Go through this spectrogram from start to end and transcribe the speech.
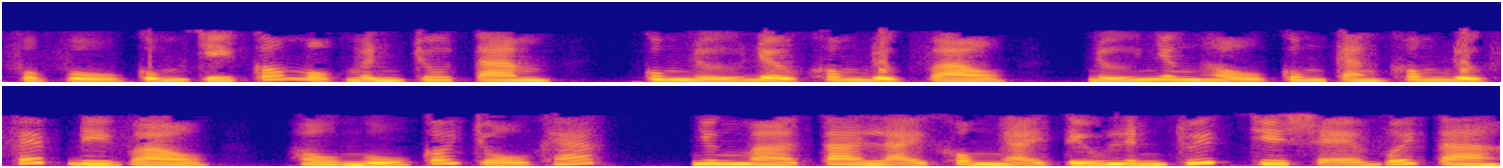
phục vụ cũng chỉ có một mình Chu Tam, cung nữ đều không được vào, nữ nhân hậu cung càng không được phép đi vào, hầu ngủ có chỗ khác, nhưng mà ta lại không ngại tiểu Linh Tuyết chia sẻ với ta,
